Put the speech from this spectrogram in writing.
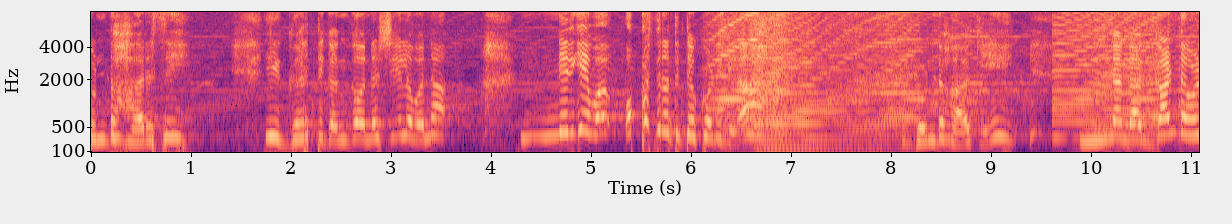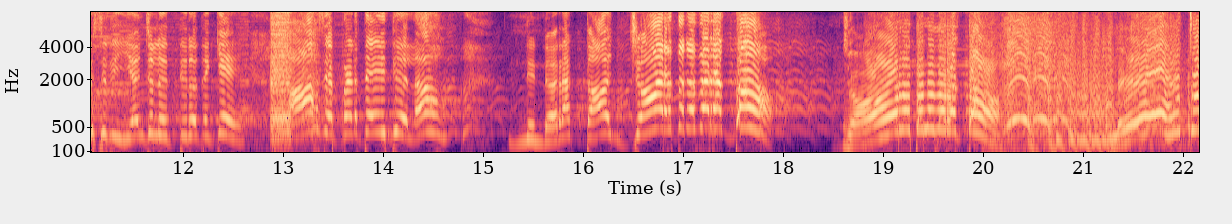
ಗುಂಡು ಹಾರಿಸಿ ಈ ಗರ್ತಿ ಗಂಗವನ್ನ ಶೀಲವನ್ನ ನಿನಗೆ ಒಪ್ಪಿಸ್ತಿರಂತ ತಿಳ್ಕೊಂಡಿದ್ಯಾ ಗುಂಡು ಹಾಕಿ ನನ್ನ ಗಂಡ ಉಳಿಸಿದ ಎಂಜಲು ತಿರೋದಕ್ಕೆ ಆಸೆ ಪಡ್ತಾ ಇದೆಯಲ್ಲ? ನಿನ್ನ ರಕ್ತ ಜಾರತನದ ರಕ್ತ! ಜಾರತನದ ರಕ್ತ! ಲೇ ಹುಚ್ಚು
